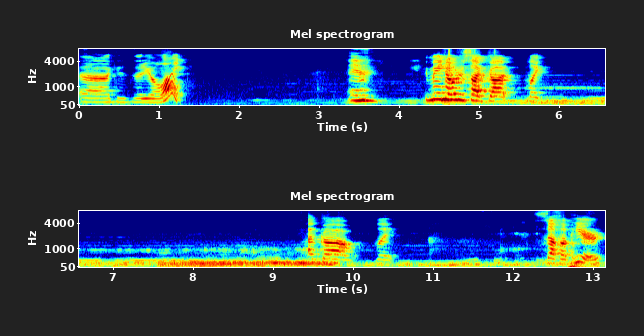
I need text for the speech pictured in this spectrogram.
uh, give the video a like. And you may notice I've got like I've got like stuff up here.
